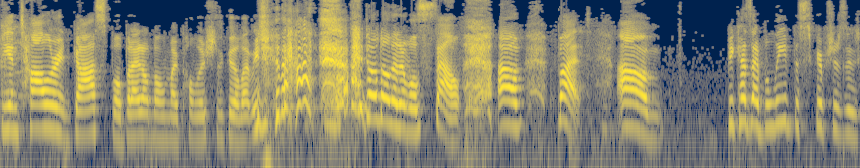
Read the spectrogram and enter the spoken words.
The Intolerant Gospel, but I don't know if my publisher is going to let me do that. I don't know that it will sell. Um, but um, because I believe the scriptures is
